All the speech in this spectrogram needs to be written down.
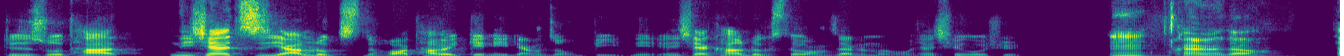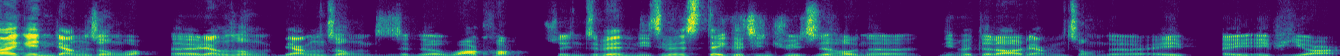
就是说它你现在直押 looks 的话，它会给你两种币。你你现在看到 looks 的网站了吗？我现在切过去，嗯，看得到。它会给你两种呃两种两种的这个挖矿，所以你这边你这边 stake 进去之后呢，你会得到两种的 A A APR，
